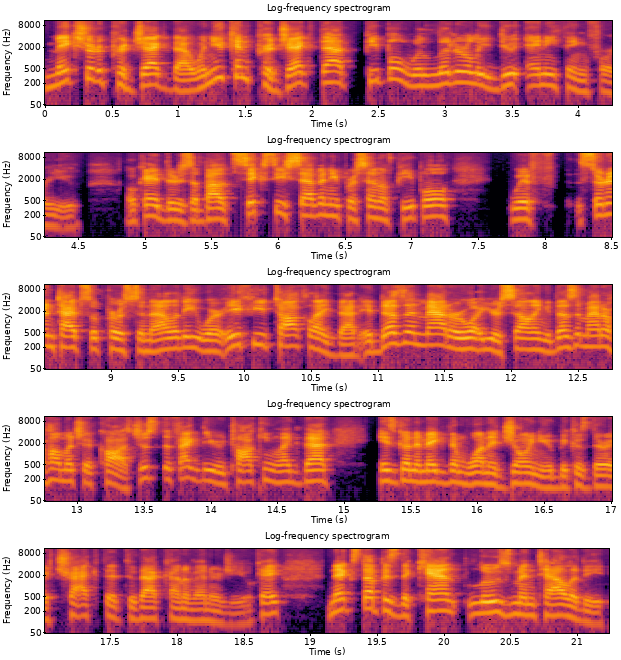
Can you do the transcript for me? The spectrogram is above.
Make sure to project that. When you can project that, people will literally do anything for you. Okay, there's about 60, 70% of people with certain types of personality where if you talk like that, it doesn't matter what you're selling. It doesn't matter how much it costs. Just the fact that you're talking like that is going to make them want to join you because they're attracted to that kind of energy. Okay. Next up is the can't lose mentality.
